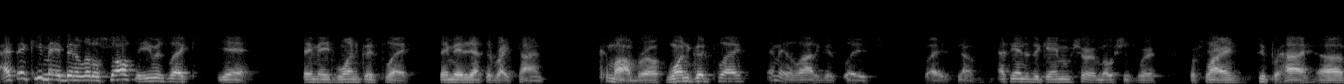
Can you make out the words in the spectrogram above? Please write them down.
I think he may have been a little salty. He was like, "Yeah, they made one good play. They made it at the right time. Come on, bro. One good play. They made a lot of good plays, but you know, at the end of the game, I'm sure emotions were were flying super high. Uh,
